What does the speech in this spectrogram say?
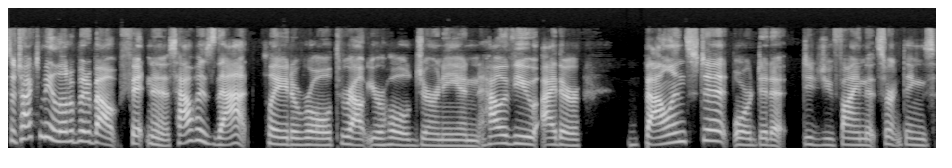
So, talk to me a little bit about fitness. How has that played a role throughout your whole journey, and how have you either balanced it, or did it? Did you find that certain things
